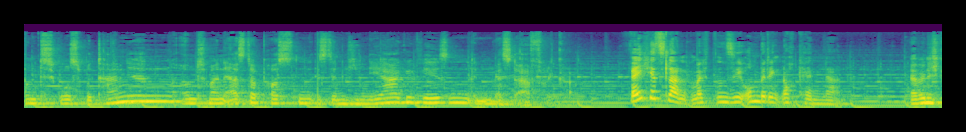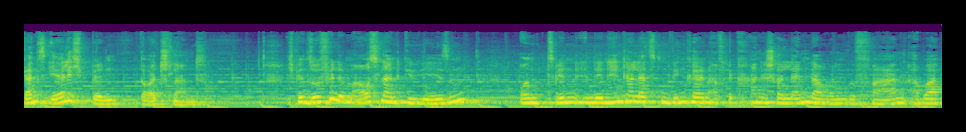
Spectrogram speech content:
und Großbritannien und mein erster Posten ist in Guinea gewesen, in Westafrika. Welches Land möchten Sie unbedingt noch kennenlernen? Ja, wenn ich ganz ehrlich bin, Deutschland. Ich bin so viel im Ausland gewesen und bin in den hinterletzten Winkeln afrikanischer Länder rumgefahren, aber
